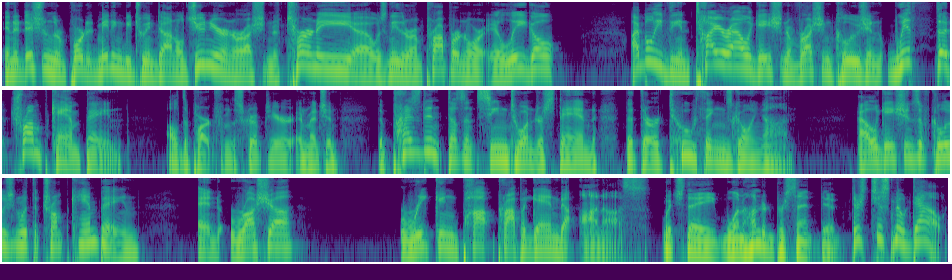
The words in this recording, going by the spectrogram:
In addition, the reported meeting between Donald Jr. and a Russian attorney uh, was neither improper nor illegal. I believe the entire allegation of Russian collusion with the Trump campaign. I'll depart from the script here and mention the president doesn't seem to understand that there are two things going on allegations of collusion with the Trump campaign and Russia wreaking pop propaganda on us. Which they 100% did. There's just no doubt.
